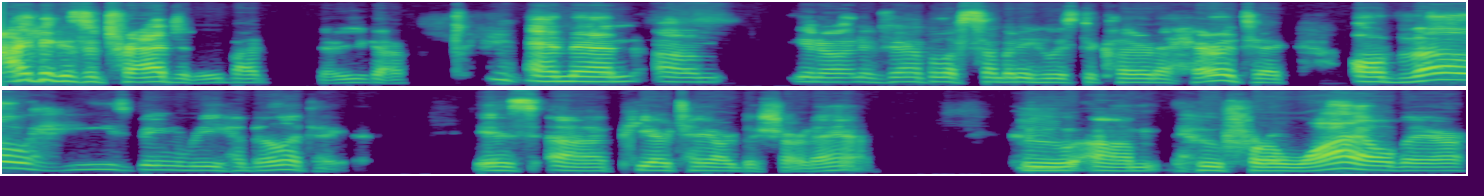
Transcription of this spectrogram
i think is a tragedy but there you go Hmm. and then um you know an example of somebody who is declared a heretic although he's being rehabilitated is uh, pierre teilhard de chardin who um, who for a while there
